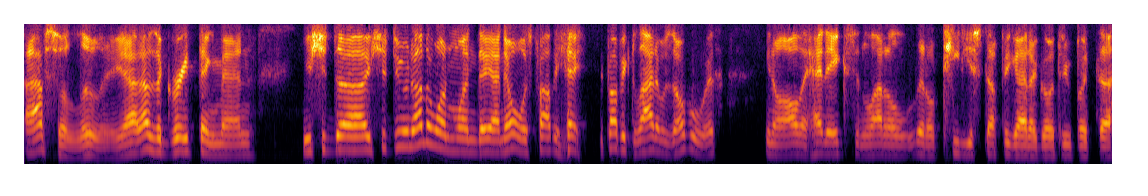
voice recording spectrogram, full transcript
absolutely, yeah, that was a great thing, man. You should uh, you should do another one one day. I know it was probably you're probably glad it was over with. You know all the headaches and a lot of little tedious stuff you got to go through, but uh,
